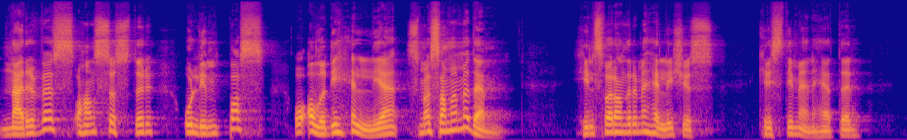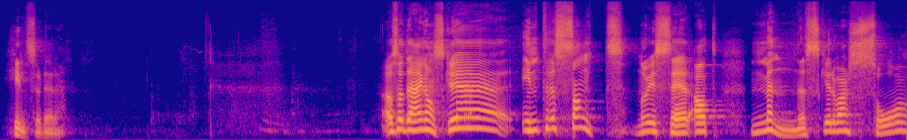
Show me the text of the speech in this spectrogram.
Nerves og hans søster Olympas og alle de hellige som er sammen med dem. Hils hverandre med hellig kyss. Kristi menigheter hilser dere. Altså, det er ganske interessant når vi ser at mennesker var så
